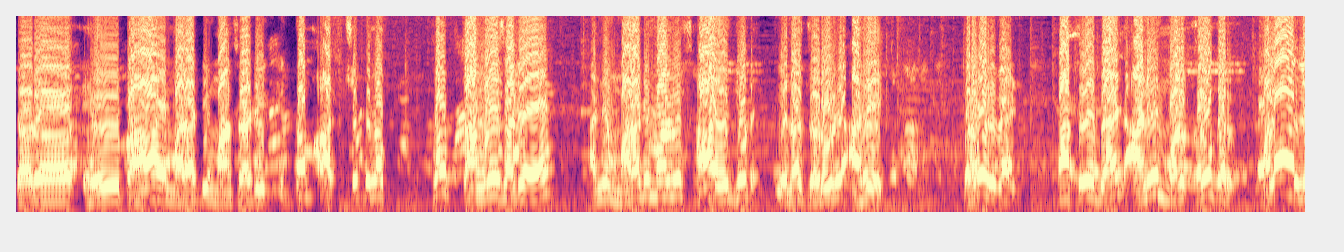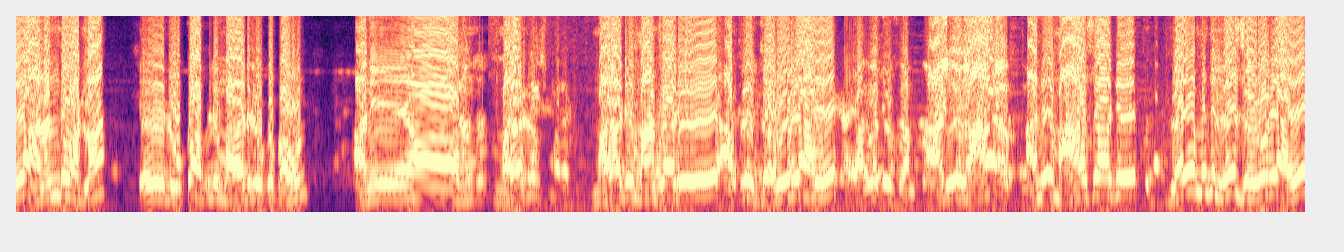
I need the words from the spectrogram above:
तर हे पहा मराठी माणसासाठी एकदम आश्चर्य खूप चांगल्यासाठी आहे. आणि मराठी माणूस हा एकजूट येणं जरुरी आहे. बरोबर बँड? ठाकरे बँड आणि खरोखर मला लय आनंद वाटला. हे लोक आपले मराठी लोक पाहून. आणि मराठी मराठी माणसासाठी आपले जरुरी आहे. आणि महाराष्ट्रासाठी लय म्हणजे लय जरुरी आहे.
